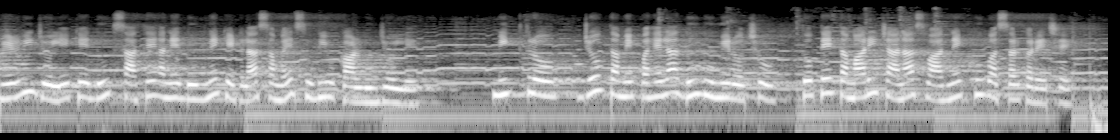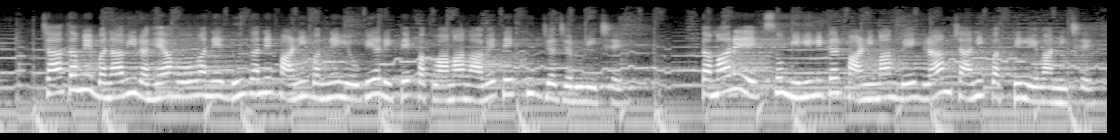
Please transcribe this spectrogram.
મેળવી જોઈએ કે દૂધ સાથે અને દૂધને કેટલા સમય સુધી ઉકાળવું જોઈએ? મિત્રો, જો તમે પહેલા દૂધ ઉમેરો છો, તો તે તમારી ચાના સ્વાદને ખૂબ અસર કરે છે. ચા તમે બનાવી રહ્યા હો અને દૂધ અને પાણી બંને યોગ્ય રીતે પકવામાં આવે તે ખૂબ જ જરૂરી છે. તમારે એકસો મિલીલીટર પાણીમાં બે ગ્રામ ચાની પત્તી લેવાની છે.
